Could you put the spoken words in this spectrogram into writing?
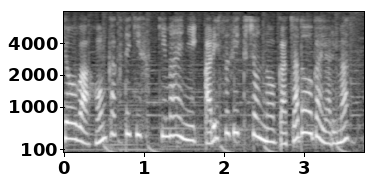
今日は本格的復帰前にアリスフィクションのガチャ動画やります。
